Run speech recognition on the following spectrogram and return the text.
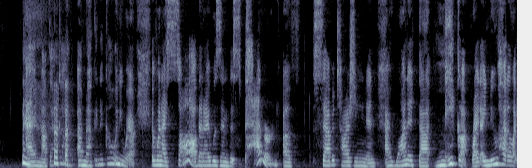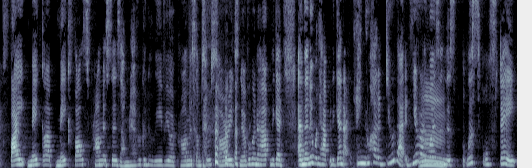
I am not that guy. I'm not going to go anywhere. And when I saw that I was in this pattern of sabotaging and I wanted that makeup, right? I knew how to like fight, make up, make false promises. I'm never going to leave you. I promise. I'm so sorry. It's never going to happen again. And then it would happen again. I, I knew how to do that. And here I was in Mm. this blissful state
